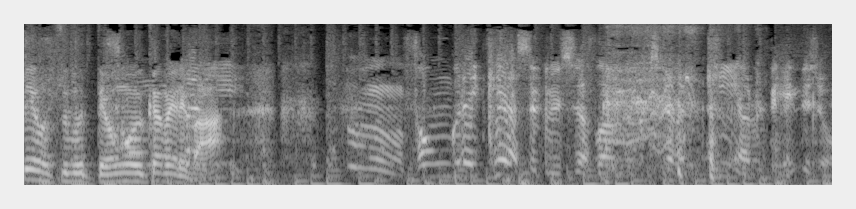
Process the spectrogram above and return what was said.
目をつぶって思い浮かべれば。うん、そんぐらいケアしてくる医者さんの口から菌あるって変でしょ。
